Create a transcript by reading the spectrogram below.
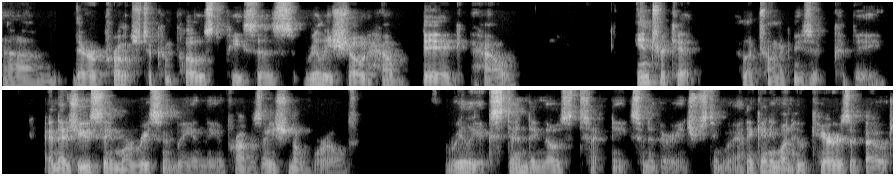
um, their approach to composed pieces really showed how big how intricate electronic music could be. And as you say more recently in the improvisational world really extending those techniques in a very interesting way. I think anyone who cares about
